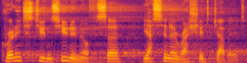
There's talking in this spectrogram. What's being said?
Greenwich Students' Union officer Yasina Rashid Javed.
